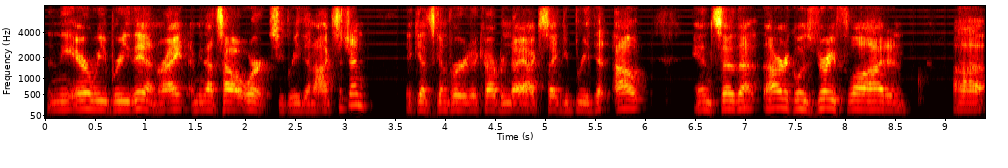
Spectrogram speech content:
than the air we breathe in, right? I mean, that's how it works. You breathe in oxygen, it gets converted to carbon dioxide, you breathe it out. And so that article is very flawed. And uh,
